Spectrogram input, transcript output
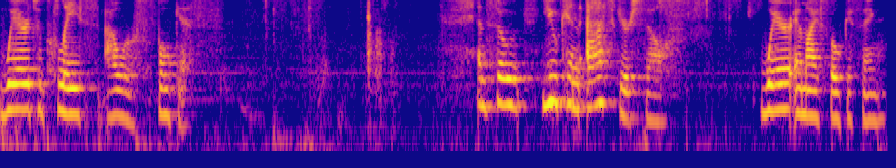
where to place our focus. And so you can ask yourself, where am I focusing?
